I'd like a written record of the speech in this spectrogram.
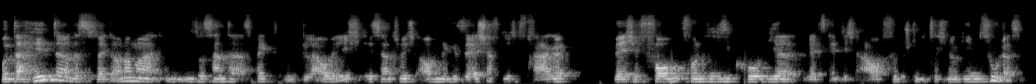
Und dahinter, das ist vielleicht auch nochmal ein interessanter Aspekt, glaube ich, ist natürlich auch eine gesellschaftliche Frage, welche Form von Risiko wir letztendlich auch für bestimmte Technologien zulassen.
